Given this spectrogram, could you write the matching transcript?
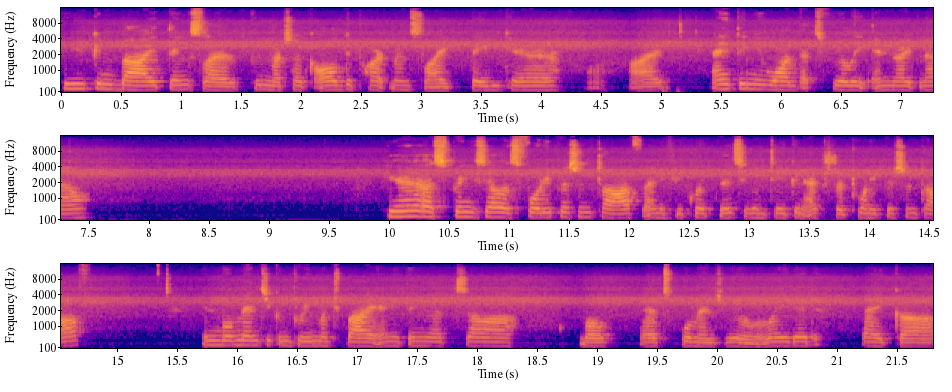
Here you can buy things like pretty much like all departments like baby care, like anything you want that's really in right now. Here, a spring sale is 40% off, and if you click this, you can take an extra 20% off. In women's, you can pretty much buy anything that's, uh, well, that's women's related, like uh,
